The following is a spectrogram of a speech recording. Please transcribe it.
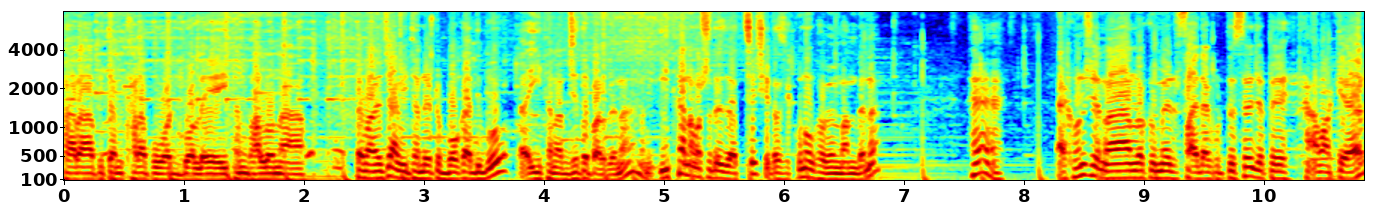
খারাপ ইথান খারাপ ওয়ার্ড বলে ইথান ভালো না। তার মানে হচ্ছে আমি ইথান একটু বোকা দিব ইথান আর যেতে পারবে না। মানে ইথান আমার সাথে যাচ্ছে সেটা সে কোনোভাবে মানবে না। হ্যাঁ এখন সে নানান রকমের ফায়দা করতেছে যাতে আমাকে আর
